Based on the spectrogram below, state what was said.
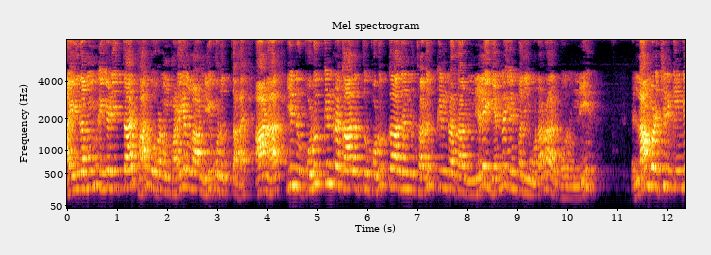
ஆயுதமும் நிகழித்தாய் பார்வுகளும் படையெல்லாம் நீ கொடுத்தாய். ஆனால் இன்று கொடுக்கின்ற காலத்து கொடுக்காதென்று தடுக்கின்ற நிலை என்ன என்பதை உணரார் போலும் நீ எல்லாம் படிச்சிருக்கீங்க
